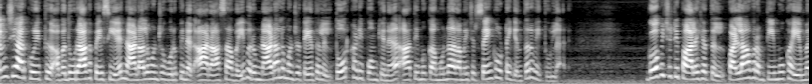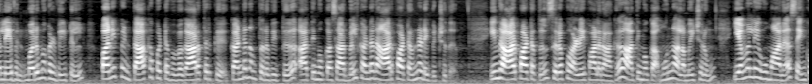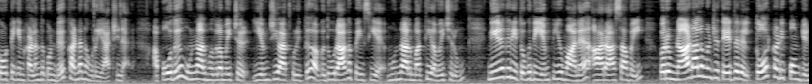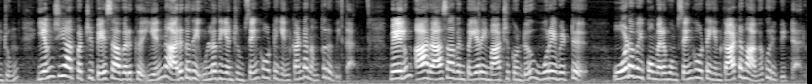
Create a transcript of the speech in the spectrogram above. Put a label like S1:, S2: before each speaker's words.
S1: எம்ஜிஆர் குறித்து அவதூறாக பேசிய நாடாளுமன்ற உறுப்பினர் ஆ ராசாவை வரும் நாடாளுமன்ற தேர்தலில் தோற்கடிப்போம் என அதிமுக முன்னாள் அமைச்சர் செங்கோட்டையன் தெரிவித்துள்ளார் கோபிச்செட்டிப்பாளையத்தில் பல்லாவரம் திமுக எம்எல்ஏவின் மருமகள் வீட்டில் பணிப்பெண் தாக்கப்பட்ட விவகாரத்திற்கு கண்டனம் தெரிவித்து அதிமுக சார்பில் கண்டன ஆர்ப்பாட்டம் நடைபெற்றது இந்த ஆர்ப்பாட்டத்தில் சிறப்பு அழைப்பாளராக அதிமுக முன்னாள் அமைச்சரும் எம்எல்ஏவுமான செங்கோட்டையன் கலந்து கொண்டு கண்டன உரையாற்றினர் அப்போது முன்னாள் முதலமைச்சர் எம்ஜிஆர் குறித்து அவதூறாக பேசிய முன்னாள் மத்திய அமைச்சரும் நீலகிரி தொகுதி எம்பியுமான ஆர் ஆசாவை வரும் நாடாளுமன்ற தேர்தலில் தோற்கடிப்போம் என்றும் எம்ஜிஆர் பற்றி பேச அவருக்கு என்ன அருகதை உள்ளது என்றும் செங்கோட்டையன் கண்டனம் தெரிவித்தார் மேலும் ஆ ராசாவின் பெயரை மாற்றிக்கொண்டு ஊரை விட்டு ஓட வைப்போம் எனவும் செங்கோட்டையின் காட்டமாக குறிப்பிட்டார்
